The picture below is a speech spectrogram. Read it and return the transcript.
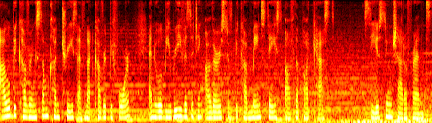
I will be covering some countries I've not covered before, and will be revisiting others who've become mainstays of the podcast. See you soon, Shadow Friends.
